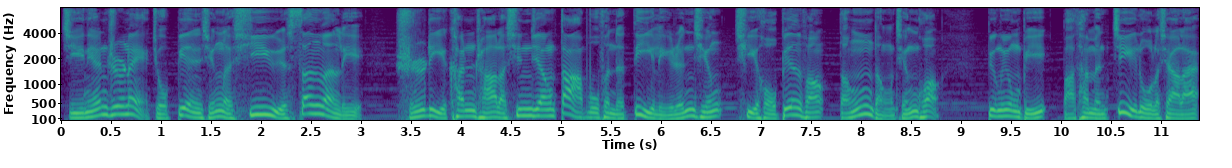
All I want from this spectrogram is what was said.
几年之内就变形了西域三万里，实地勘察了新疆大部分的地理人情、气候、边防等等情况，并用笔把它们记录了下来。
